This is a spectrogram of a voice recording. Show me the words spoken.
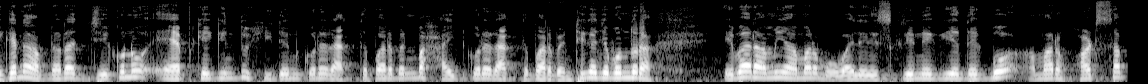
এখানে আপনারা যে কোনো অ্যাপকে কিন্তু হিডেন করে রাখতে পারবেন বা হাইড করে রাখতে পারবেন, ঠিক আছে বন্ধুরা? এবার আমি আমার মোবাইলের স্ক্রিনে গিয়ে দেখব, আমার হোয়াটসঅ্যাপ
